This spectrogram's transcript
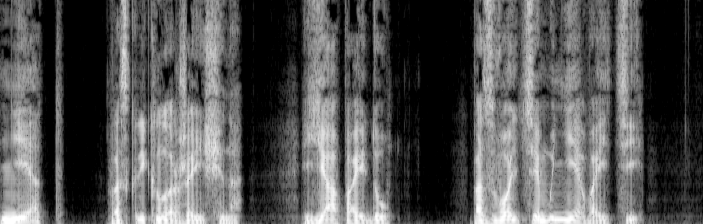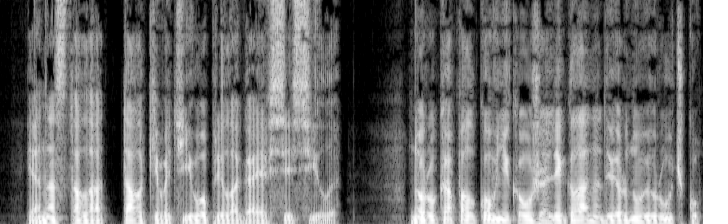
«Нет!» — воскликнула женщина. «Я пойду. Позвольте мне войти». И она стала отталкивать его, прилагая все силы но рука полковника уже легла на дверную ручку,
